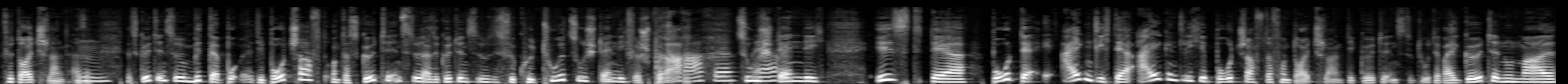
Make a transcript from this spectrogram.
für Deutschland. Also Mhm. das Goethe-Institut mit der Bo die Botschaft und das Goethe-Institut, also Goethe-Institut ist für Kultur zuständig, für Sprache, Sprache, zuständig, ist der Boot, der eigentlich der eigentliche Botschafter von Deutschland, die Goethe-Institute, weil Goethe nun mal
